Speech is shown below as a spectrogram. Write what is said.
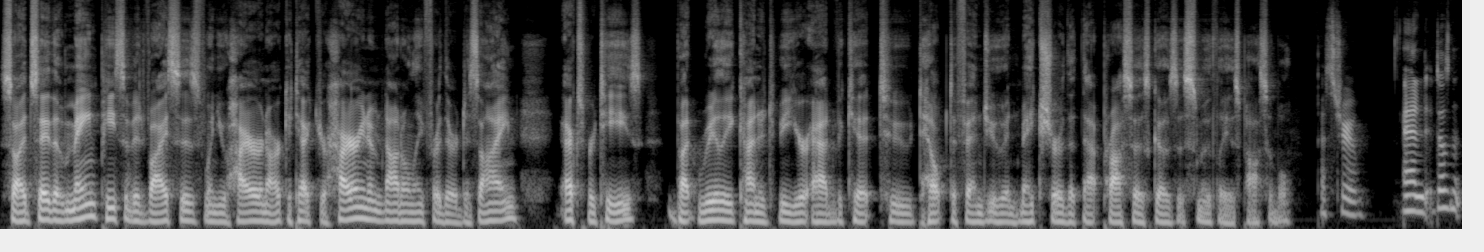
So I'd say the main piece of advice is when you hire an architect, you're hiring them not only for their design expertise, but really kind of to be your advocate to, to help defend you and make sure that that process goes as smoothly as possible. That's true. And it doesn't,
